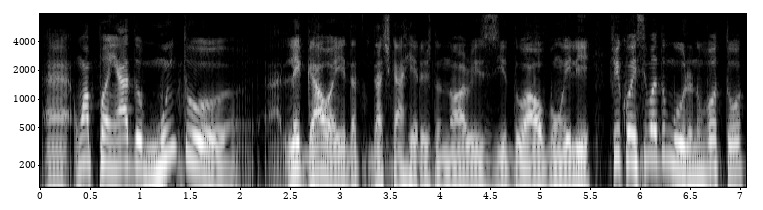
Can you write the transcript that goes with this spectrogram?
é, um apanhado muito legal aí das carreiras do Norris e do álbum. Ele ficou em cima do muro, não votou,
